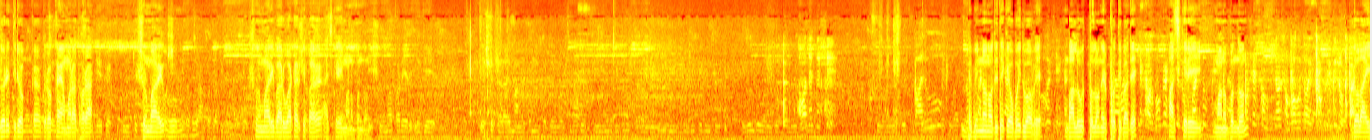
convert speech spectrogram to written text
দরিদ্রী রক্ষা রক্ষায় আমরা ধরা সুরমারি সুরমারি বা ওয়াটার কিপার আজকের এই মানববন্ধন। আমাদের দেশে বিভিন্ন নদী থেকে অবৈধভাবে বালু উত্তোলনের প্রতিবাদে আজকের এই মানববন্ধন। দোলাই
